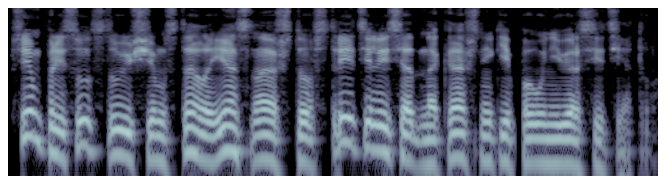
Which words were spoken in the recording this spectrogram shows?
Всем присутствующим стало ясно, что встретились однокашники по университету.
